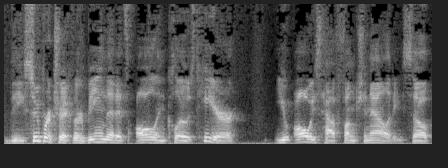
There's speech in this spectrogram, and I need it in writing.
The super trickler, being that it's all enclosed here, you always have functionality. So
